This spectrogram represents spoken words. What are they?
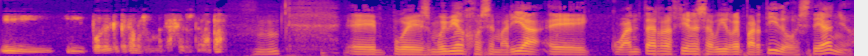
y, por el que empezamos con Mensajeros de la Paz. Eh, pues muy bien, José María. Eh, ¿Cuántas raciones habéis repartido este año?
